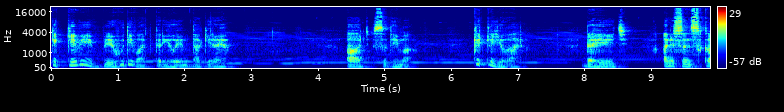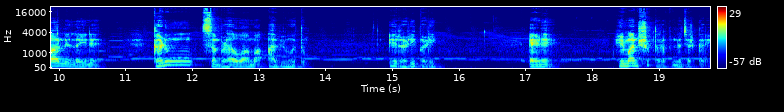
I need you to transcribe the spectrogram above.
કે કેવી બેહુદી વાત કરી હોય એમ તાકી રહ્યા. આજ સુધીમાં કેટલી વાર દહેજ અને સંસ્કારને લઈને ઘણું સંભળાવવામાં આવ્યું હતું. એ રડી પડી. એણે હિમાંશુ તરફ નજર કરી.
